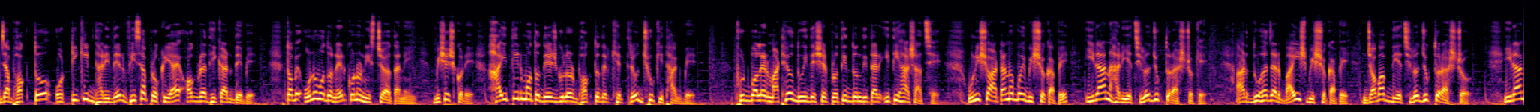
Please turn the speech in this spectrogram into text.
যা ভক্ত ও টিকিটধারীদের ভিসা প্রক্রিয়ায় অগ্রাধিকার দেবে। তবে অনুমোদনের কোনো নিশ্চয়তা নেই। বিশেষ করে, হাইতির মতো দেশগুলোর ভক্তদের ক্ষেত্রেও ঝুঁকি থাকবে। ফুটবলের মাঠেও দুই দেশের প্রতিদ্বন্দ্বিতার ইতিহাস আছে। উনিশশো বিশ্বকাপে ইরান হারিয়েছিল যুক্তরাষ্ট্রকে। আর দু বিশ্বকাপে জবাব দিয়েছিল যুক্তরাষ্ট্র। ইরান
